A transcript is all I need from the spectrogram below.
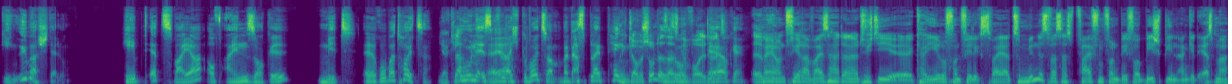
Gegenüberstellung, hebt er Zweier auf einen Sockel mit äh, Robert Heutzer. Ja, klar. Ohne es ja, ja. vielleicht gewollt zu haben. Aber das bleibt hängen. Ich glaube schon, dass er es So. gewollt hat. Ja, okay. Ähm, Naja, und fairerweise hat er natürlich die äh, Karriere von Felix Zweier, zumindest was das Pfeifen von BVB-Spielen angeht, erstmal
